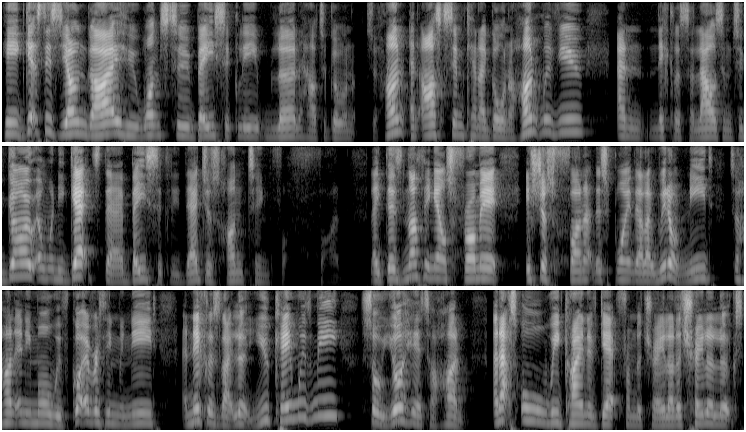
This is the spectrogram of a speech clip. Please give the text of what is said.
he gets this young guy who wants to basically learn how to go on to hunt and asks him, Can I go on a hunt with you? And Nicholas allows him to go. And when he gets there, basically, they're just hunting for fun. Like, there's nothing else from it. It's just fun at this point. They're like, We don't need to hunt anymore. We've got everything we need. And Nicholas like, look, you came with me, so you're here to hunt. And that's all we kind of get from the trailer. The trailer looks,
